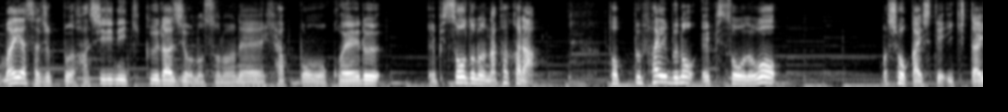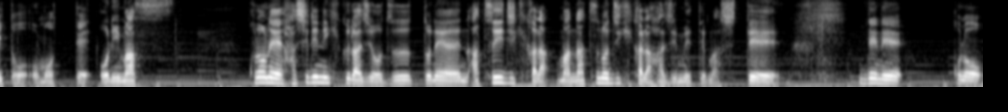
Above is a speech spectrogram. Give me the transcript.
毎朝10分走りに聞くラジオのそのね100本を超えるエピソードの中からトップ5のエピソードを紹介していきたいと思っております。このね走りに聞くラジオずっとね暑い時期からまあ夏の時期から始めてましてでねこの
